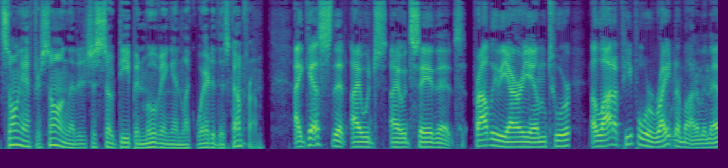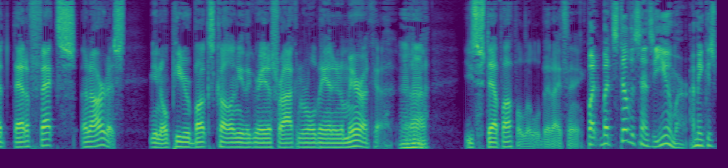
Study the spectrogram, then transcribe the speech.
song after song that is just so deep and moving, and like, where did this come from? I guess that I would I would say that probably the REM tour. A lot of people were writing about him, and that that affects an artist. You know, Peter Buck's calling you the greatest rock and roll band in America. Uh, you step up a little bit, I think. But but still the sense of humor. I mean, because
